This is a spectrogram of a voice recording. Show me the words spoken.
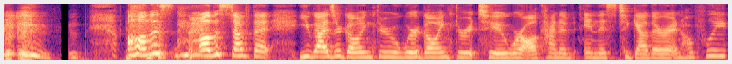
all this all the stuff that you guys are going through we're going through it too. We're all kind of in this together and hopefully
